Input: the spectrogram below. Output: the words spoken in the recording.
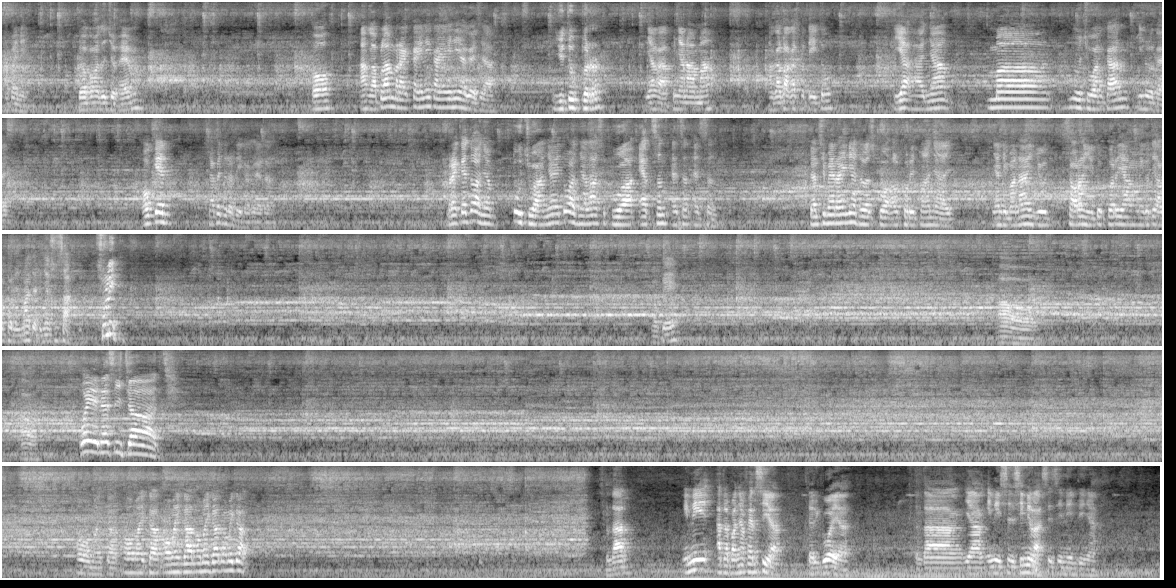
Apa ini? 2,7 m. Oh anggaplah mereka ini kayak ini ya guys ya. Youtuber yang nggak? Punya nama. Anggaplah seperti itu. Dia hanya menunjuankan ini loh guys. Oke siapa itu tadi kak kelihatan mereka itu hanya tujuannya itu hanyalah sebuah adsense adsense adsense. Dan si merah ini adalah sebuah algoritmanya yang di mana you, seorang youtuber yang mengikuti algoritma jadinya susah. Sulit wait nasi judge Oh my god, oh my god, oh my god, oh my god, oh my god. Sebentar. Ini ada banyak versi ya dari gua ya. Tentang yang ini sini lah, sini intinya.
